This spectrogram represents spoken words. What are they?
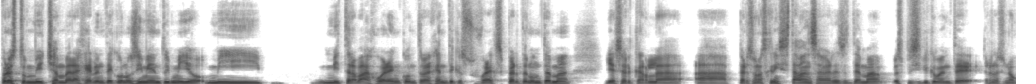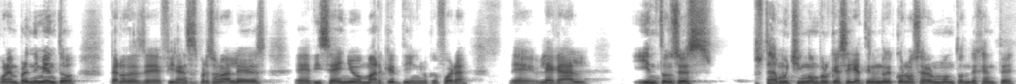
pero esto, mi chamba era gerente de conocimiento y mi, mi mi trabajo era encontrar gente que fuera experta en un tema y acercarla a personas que necesitaban saber de ese tema, específicamente relacionado con emprendimiento, pero desde finanzas personales, eh, diseño, marketing, lo que fuera, eh, legal. Y entonces pues, estaba muy chingón porque seguía teniendo que conocer a un montón de gente.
